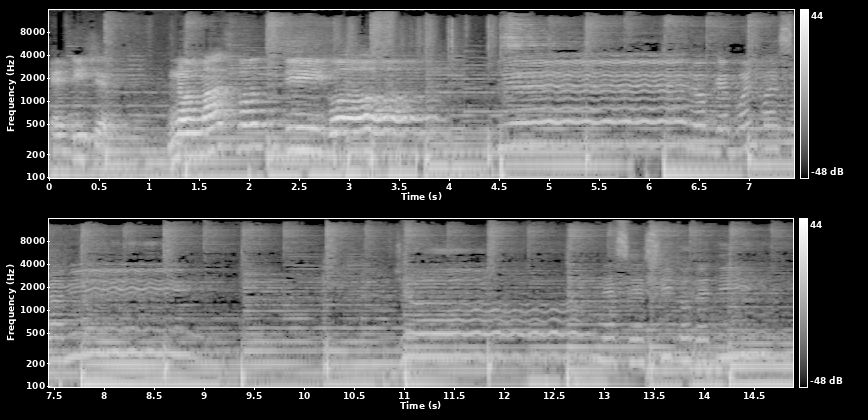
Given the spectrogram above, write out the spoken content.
el teacher. No más contigo. Quiero que vuelvas a mí. Yo necesito de ti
